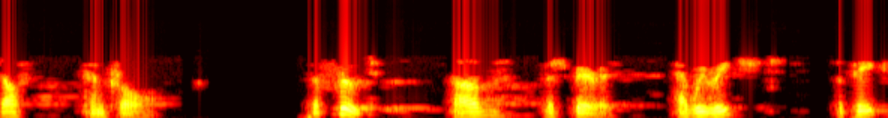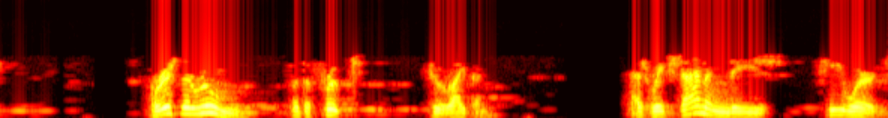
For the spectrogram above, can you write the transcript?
Self-control. The fruit of the Spirit. Have we reached the peak? Or is there room for the fruit to ripen? As we examine these key words,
